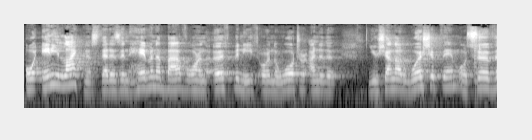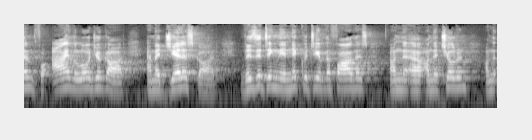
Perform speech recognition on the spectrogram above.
or any likeness that is in heaven above, or on the earth beneath, or in the water under the. You shall not worship them or serve them, for I, the Lord your God, am a jealous God, visiting the iniquity of the fathers on the, uh, on the children, on the,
